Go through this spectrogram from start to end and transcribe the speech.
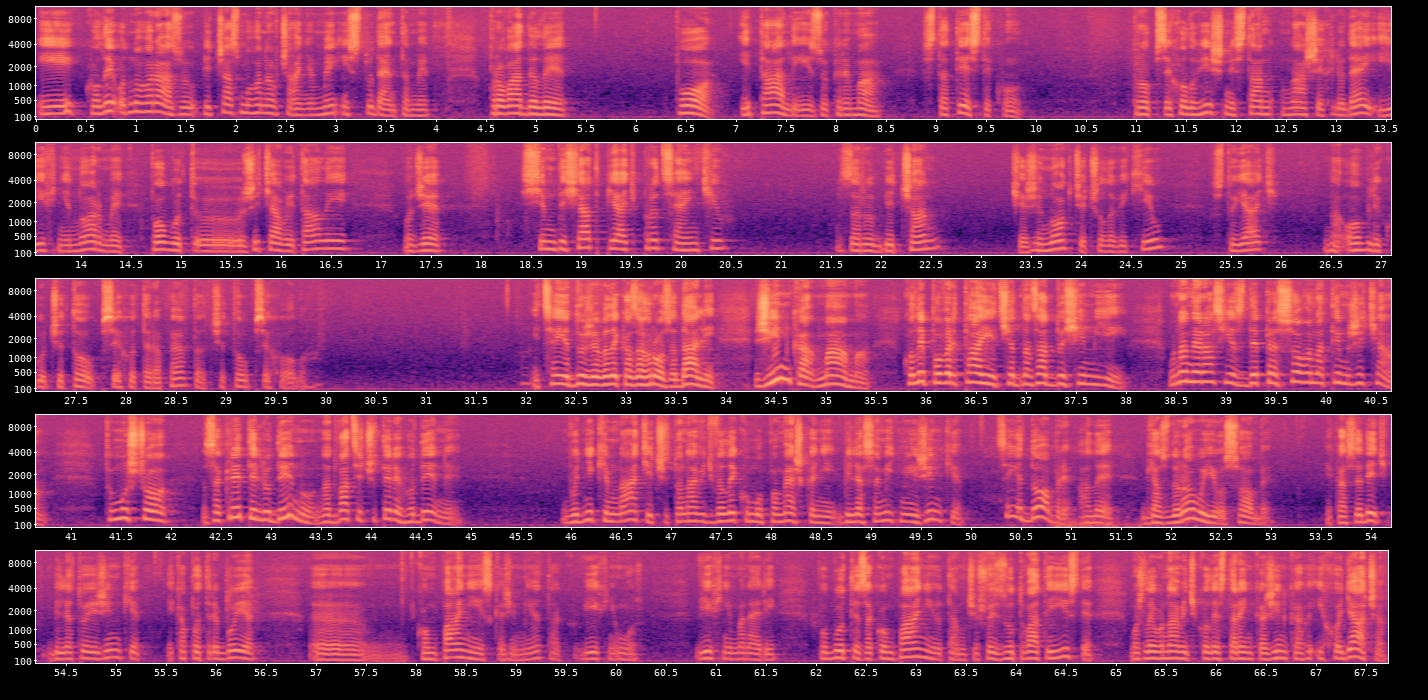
І коли одного разу під час мого навчання ми із студентами провадили по Італії, зокрема, статистику про психологічний стан наших людей і їхні норми, побут е, життя в Італії, отже, 75% заробітчан, чи жінок, чи чоловіків стоять на обліку чи то у психотерапевта, чи то у психолога. І це є дуже велика загроза. Далі, жінка, мама, коли повертається назад до сім'ї, вона не раз є здепресована тим життям, тому що закрити людину на 24 години в одній кімнаті, чи то навіть в великому помешканні біля самітньої жінки, це є добре, але для здорової особи, яка сидить біля тої жінки, яка потребує е, компанії, скажімо, ні, так, в, їхньому, в їхній манері, побути за компанією там, чи щось зготувати їсти, можливо, навіть коли старенька жінка і ходяча,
